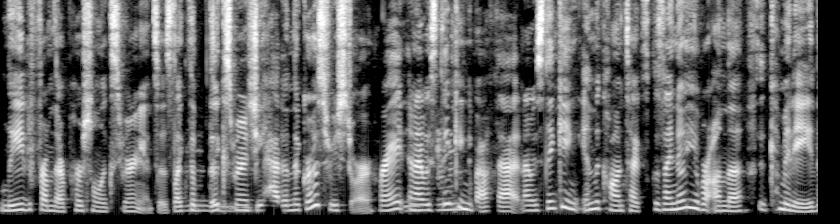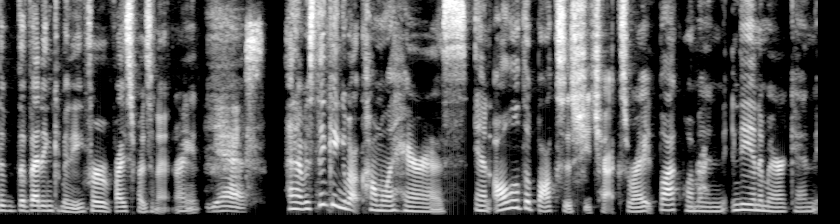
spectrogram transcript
lead from their personal experiences, like the, mm. the experience you had in the grocery store, right? Mm-hmm. And I was thinking mm-hmm. about that and I was thinking in the context, because I know you were on the committee, the, the vetting committee for vice president, right? Yes. And I was thinking about Kamala Harris and all of the boxes she checks, right? Black woman, Indian American,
